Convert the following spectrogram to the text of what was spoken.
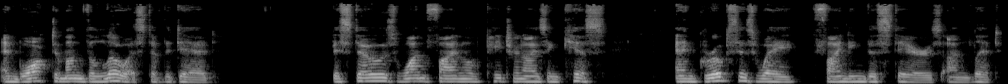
and walked among the lowest of the dead. Bestows one final patronizing kiss and gropes his way, finding the stairs unlit.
